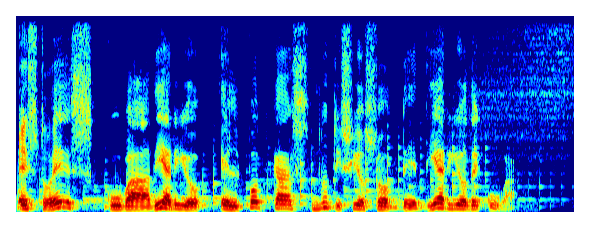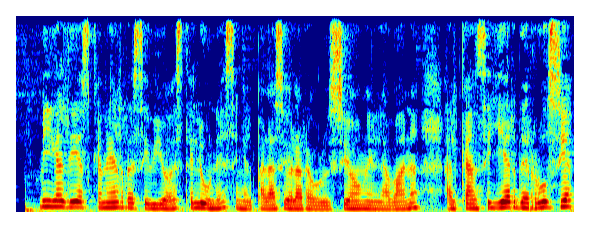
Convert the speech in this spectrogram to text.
Esto es Cuba a Diario, el podcast noticioso de Diario de Cuba. Miguel Díaz Canel recibió este lunes en el Palacio de la Revolución en La Habana al canciller de Rusia,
